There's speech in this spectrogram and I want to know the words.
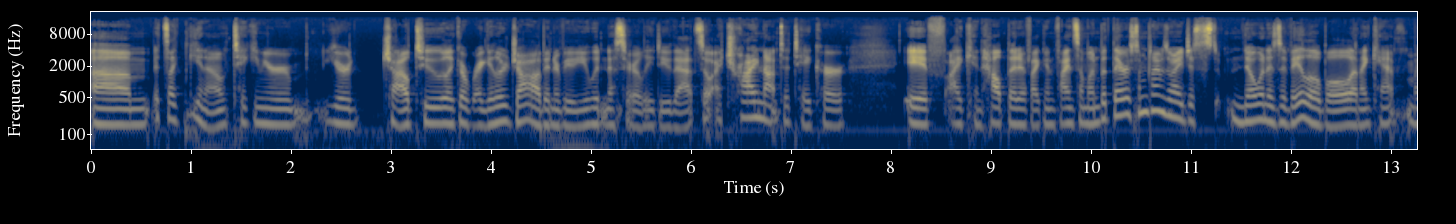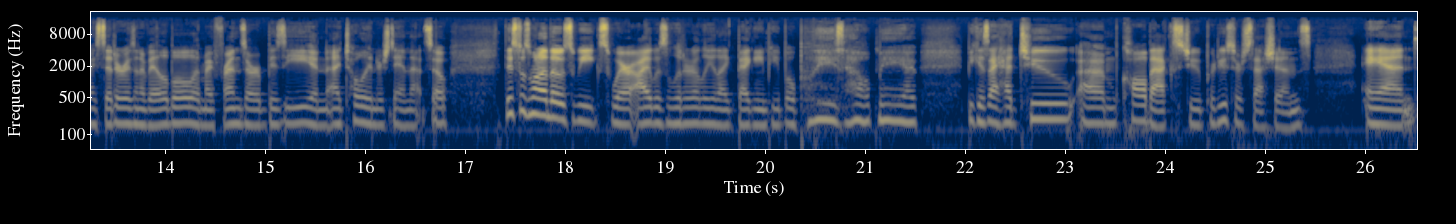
Um, it's like, you know, taking your your child to like a regular job interview. You wouldn't necessarily do that. So I try not to take her if I can help it, if I can find someone. But there are sometimes when I just, no one is available and I can't, my sitter isn't available and my friends are busy and I totally understand that. So this was one of those weeks where I was literally like begging people, please help me. I, because I had two um, callbacks to producer sessions and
